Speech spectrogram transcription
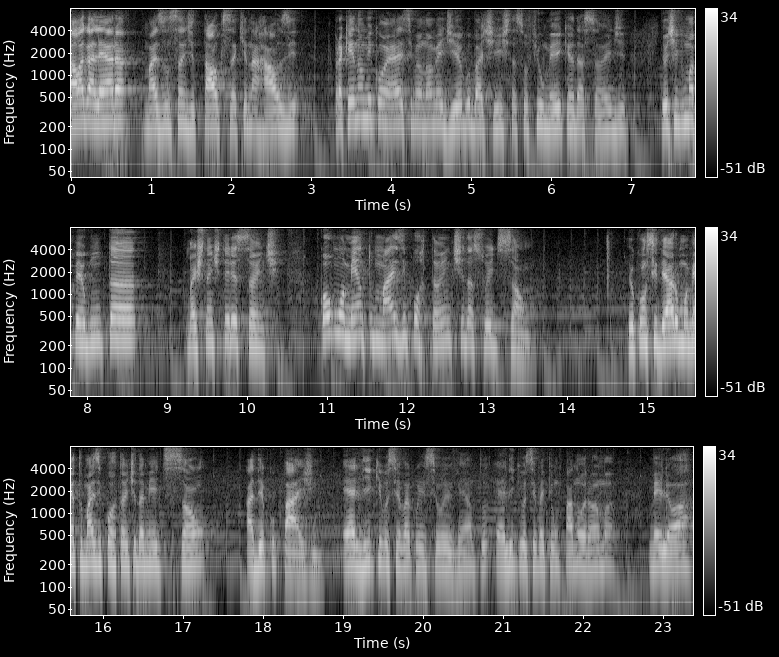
Fala galera, mais um Sandy Talks aqui na House. Para quem não me conhece, meu nome é Diego Batista, sou filmmaker da Sandy. Eu tive uma pergunta bastante interessante. Qual o momento mais importante da sua edição? Eu considero o momento mais importante da minha edição a decupagem. É ali que você vai conhecer o evento, é ali que você vai ter um panorama melhor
